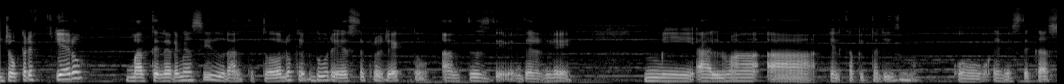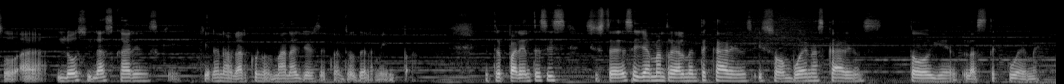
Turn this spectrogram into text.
yo prefiero mantenerme así durante todo lo que dure este proyecto antes de venderle mi alma a el capitalismo o en este caso a los y las Karens que quieren hablar con los managers de cuentos de la milpa. Entre paréntesis, si ustedes se llaman realmente Karens y son buenas Karens, todo bien, las TQM.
